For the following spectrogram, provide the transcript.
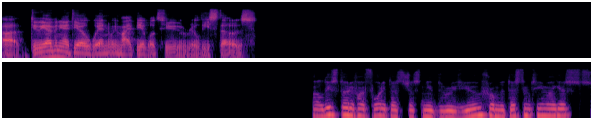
Uh, do we have any idea when we might be able to release those? Well, these 35, 40 tests just need the review from the testing team, I guess.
